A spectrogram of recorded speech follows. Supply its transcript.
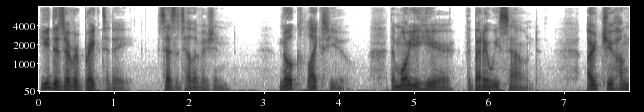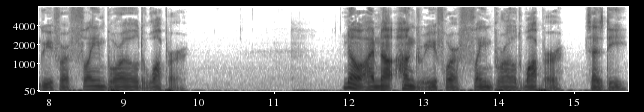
You deserve a break today, says the television. Milk likes you. The more you hear, the better we sound. Aren't you hungry for a flame broiled whopper? No, I'm not hungry for a flame broiled whopper, says Dee,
